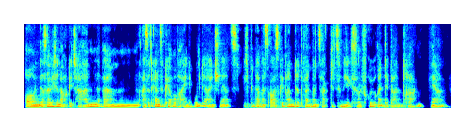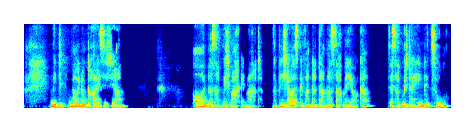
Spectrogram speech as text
Und das habe ich dann auch getan. Ähm, also der ganze Körper war eine Wunde, ein Schmerz. Ich bin damals ausgewandert, weil man sagte zu mir, ich soll Frührente beantragen, ja, mit 39 Jahren. Und das hat mich wach gemacht. Da bin ich ausgewandert damals nach Mallorca. Das hat mich da hingezogen.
